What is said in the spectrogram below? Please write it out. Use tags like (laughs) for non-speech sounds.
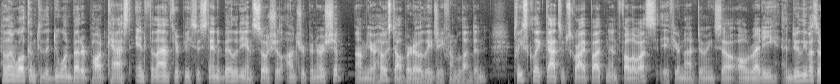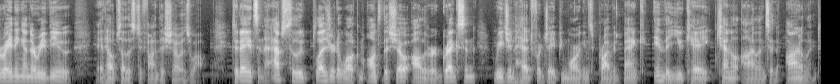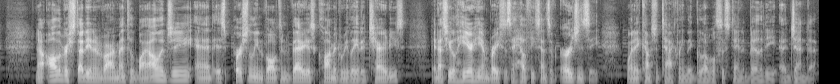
Hello and welcome to the Do One Better podcast in philanthropy, sustainability, and social entrepreneurship. I'm your host, Alberto Lidji from London. Please click that subscribe button and follow us if you're not doing so already. And do leave us a rating and a review. It helps others to find the show as well. Today, it's an absolute pleasure to welcome onto the show Oliver Gregson, Region Head for JP Morgan's Private Bank in the UK, Channel Islands, and Ireland. Now, Oliver studied environmental biology and is personally involved in various climate related charities. And as you'll hear, he embraces a healthy sense of urgency when it comes to tackling the global sustainability agenda.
